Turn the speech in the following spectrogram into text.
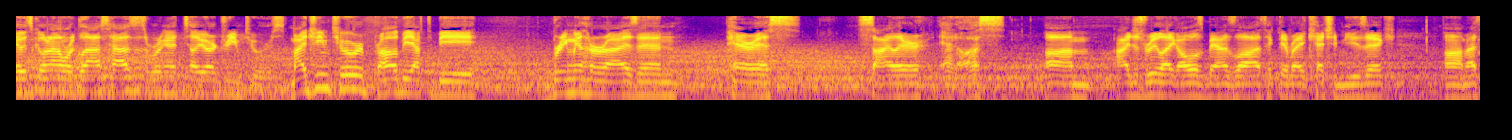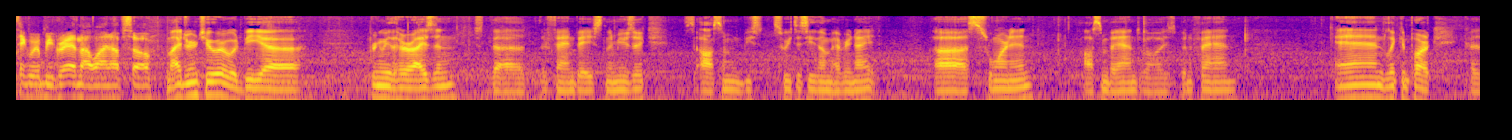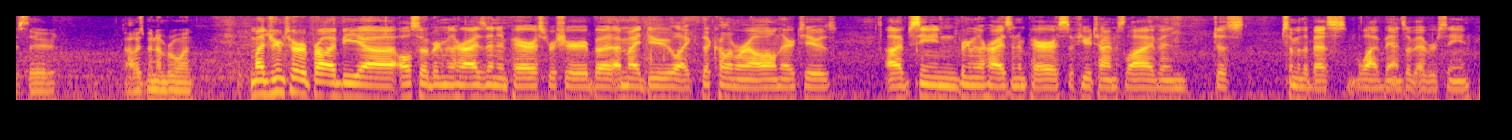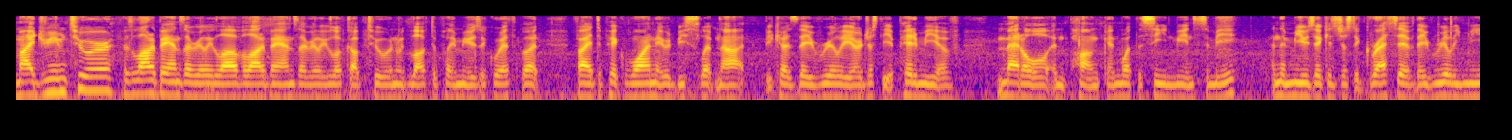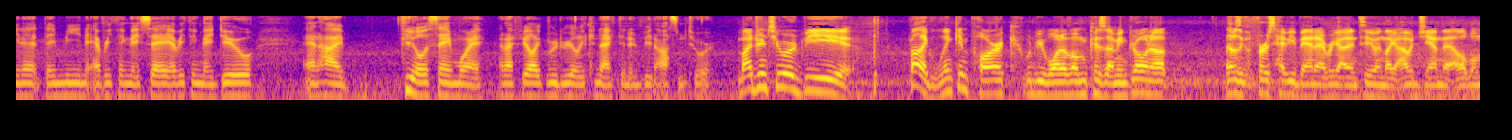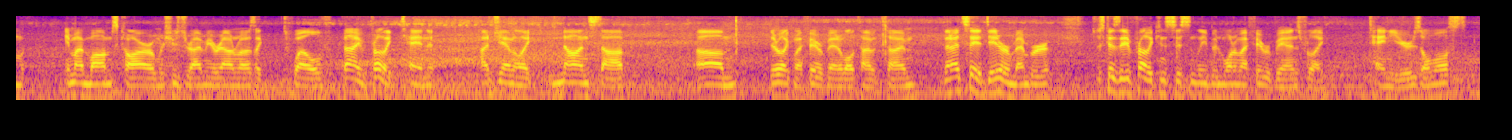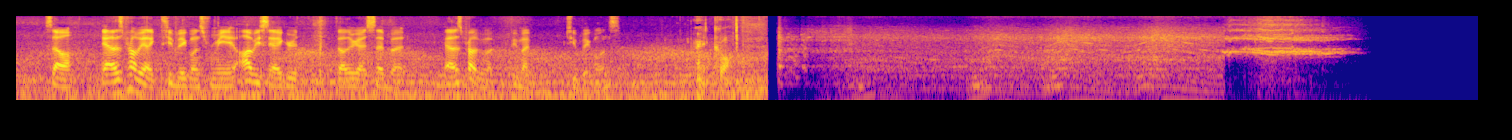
Hey, what's going on? We're Glass Houses. We're gonna tell you our dream tours. My dream tour would probably have to be Bring Me the Horizon, Paris, Sylar, and us. Um, I just really like all those bands a lot. I think they write catchy music. Um, I think we would be great in that lineup. So my dream tour would be uh, Bring Me the Horizon. Just, uh, their fan base and their music. It's awesome. It'd be sweet to see them every night. Uh, Sworn In, awesome band. I've always been a fan. And Linkin Park because they're always been number one. My dream tour would probably be uh, also Bring Me the Horizon in Paris for sure, but I might do like the Color Morale on there too. I've seen Bring Me the Horizon in Paris a few times live and just some of the best live bands I've ever seen. My dream tour, there's a lot of bands I really love, a lot of bands I really look up to and would love to play music with, but if I had to pick one, it would be Slipknot because they really are just the epitome of metal and punk and what the scene means to me. And the music is just aggressive, they really mean it, they mean everything they say, everything they do, and I feel the same way, and I feel like we'd really connect and it'd be an awesome tour. My dream tour would be probably like Linkin Park would be one of them because I mean growing up that was like the first heavy band I ever got into and like I would jam that album in my mom's car when she was driving me around when I was like 12 not probably like 10 I'd jam it like non-stop. Um, they were like my favorite band of all time at the time. Then I'd say a day to remember just because they've probably consistently been one of my favorite bands for like 10 years almost. So yeah those are probably like two big ones for me. Obviously I agree with the other guys said but yeah those probably be my two big ones. All right cool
